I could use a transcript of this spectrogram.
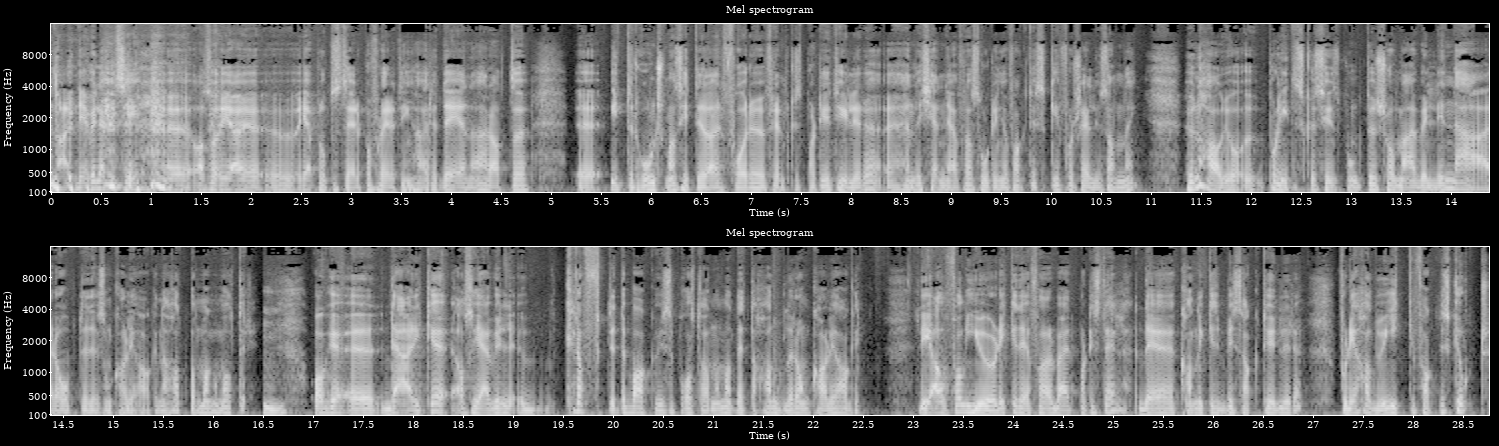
Nei, det vil jeg ikke si. Uh, altså, jeg, jeg, protesterer på flere ting her. Det ene er at uh, Ytterhorn, som har sittet der for Fremskrittspartiet tidligere, uh, henne kjenner jeg fra Stortinget, faktisk, i forskjellig sammenheng. Hun har jo politiske synspunkter som er veldig nære opp til det som Carl I. Hagen har hatt, på mange måter. Mm. Og det er ikke Altså, jeg vil kraftig tilbakevise påstanden om at dette handler om Carl I. Hagen. Iallfall gjør det ikke det for Arbeiderpartiets del. Det kan ikke bli sagt tydeligere. For det hadde vi ikke faktisk gjort.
